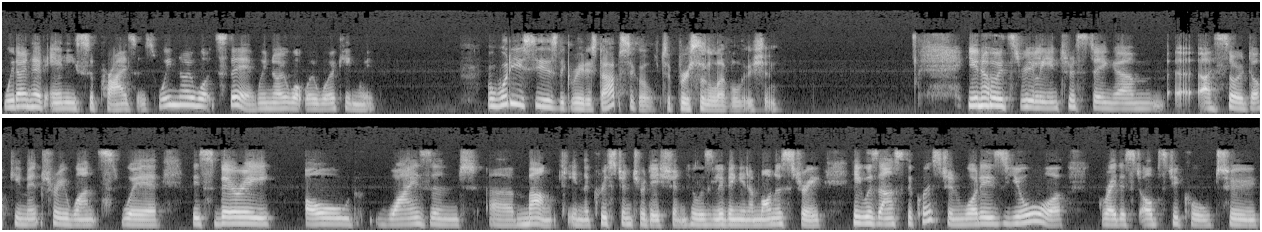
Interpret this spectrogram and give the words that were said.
We don't have any surprises, we know what's there, we know what we're working with. Well, what do you see as the greatest obstacle to personal evolution? You know, it's really interesting. Um, I saw a documentary once where this very old, wizened uh, monk in the Christian tradition who was living in a monastery, he was asked the question, What is your greatest obstacle to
